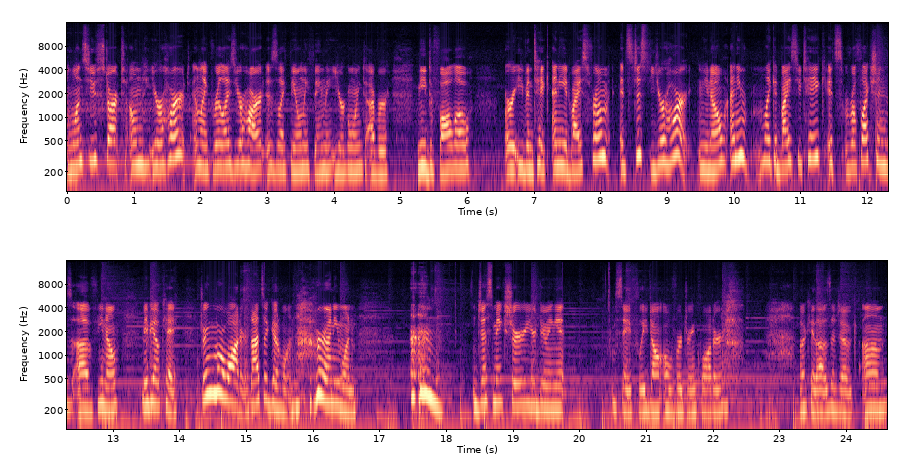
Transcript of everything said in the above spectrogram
once you start to own your heart and like realize your heart is like the only thing that you're going to ever need to follow or even take any advice from it's just your heart you know? Any like advice you take it's reflections of you know maybe okay drink more water that's a good one for anyone. Just make sure you're doing it safely don't over drink water. Okay that was a joke. Um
